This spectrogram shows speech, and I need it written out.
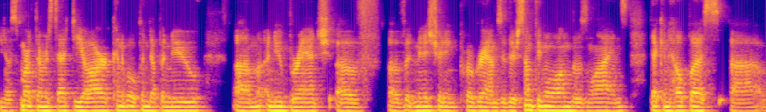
you know, Smart Thermostat DR kind of opened up a new um, a new branch of of administrating programs. If there's something along those lines that can help us uh,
